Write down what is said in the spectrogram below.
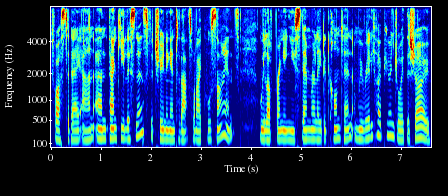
to us today, Ann, and thank you, listeners, for tuning into That's What I Call Science. We love bringing you STEM related content, and we really hope you enjoyed the show.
